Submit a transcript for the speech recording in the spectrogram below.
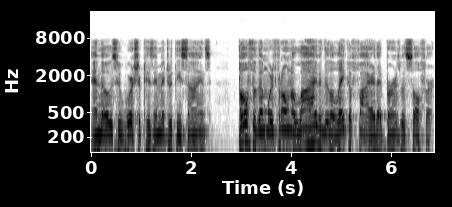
and those who worshipped his image with these signs. Both of them were thrown alive into the lake of fire that burns with sulphur.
